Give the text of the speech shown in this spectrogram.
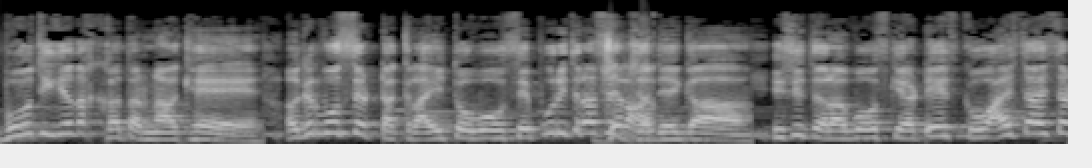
बहुत ही ज़्यादा खतरनाक है। अगर वो उससे टकराई तो वो उसे पूरी तरह से जला देगा। इसी तरह वो उसके अटैक्स को आहिस्ता आहिस्ता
